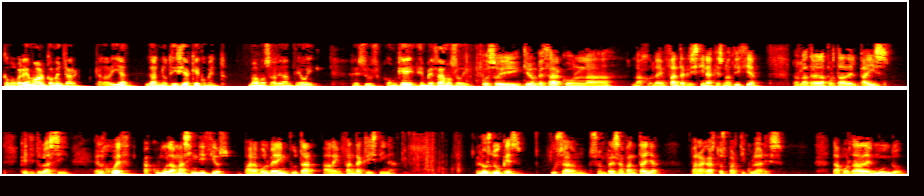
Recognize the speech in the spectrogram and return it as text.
como veremos al comentar cada día las noticias que comento. Vamos adelante hoy, Jesús, ¿con qué empezamos hoy? Pues hoy quiero empezar con la, infanta Cristina, que es noticia. Nos la trae la portada del país, que titula así: El juez acumula más indicios para volver a imputar a la infanta Cristina. Los duques usaron su empresa pantalla para gastos particulares. La portada del Mundo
